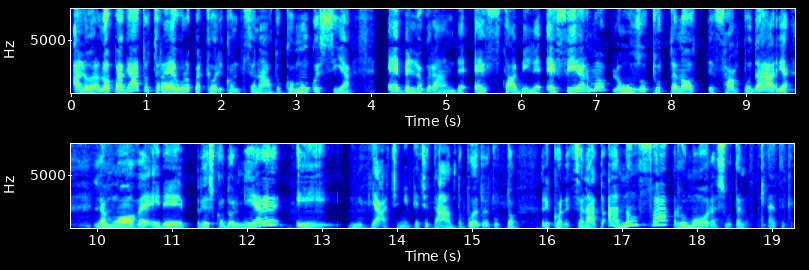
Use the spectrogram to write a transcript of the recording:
Allora, l'ho pagato 3 euro perché ho ricondizionato. Comunque sia, è bello grande, è stabile, è fermo, lo uso tutta notte, fa un po' d'aria, la muove ed è, riesco a dormire e mi piace, mi piace tanto. Poi oltretutto ricondizionato, ah non fa rumore assolutamente, aspettate che...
